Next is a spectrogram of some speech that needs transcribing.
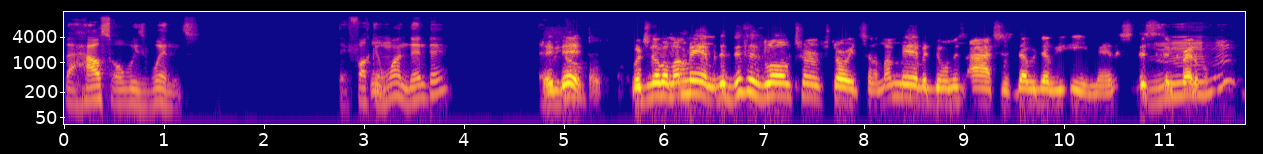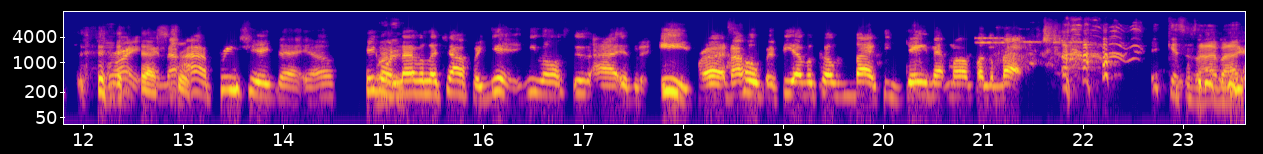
the House always wins. They fucking won, didn't they? They There we did. go. But you know what, my man, this is long term storytelling. My man been doing this eye since WWE, man. This, this is incredible. Right. That's and true. I, I appreciate that, yo. He Word. gonna never let y'all forget. He lost his eye in the E, bro. And I hope if he ever comes back, he gained that motherfucker back. he gets his eye back.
